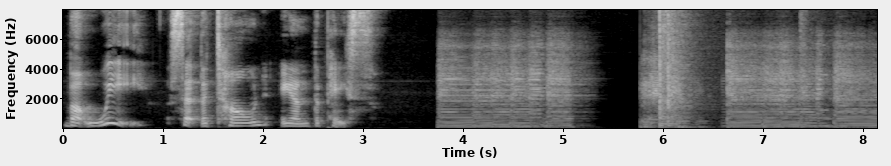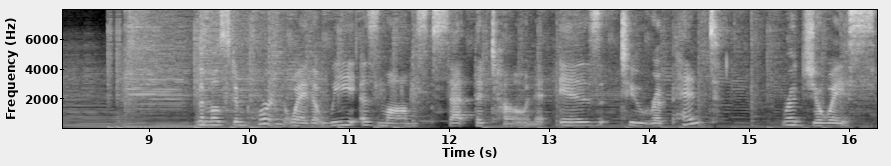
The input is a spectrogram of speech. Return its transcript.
But we set the tone and the pace. The most important way that we as moms set the tone is to repent, rejoice,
